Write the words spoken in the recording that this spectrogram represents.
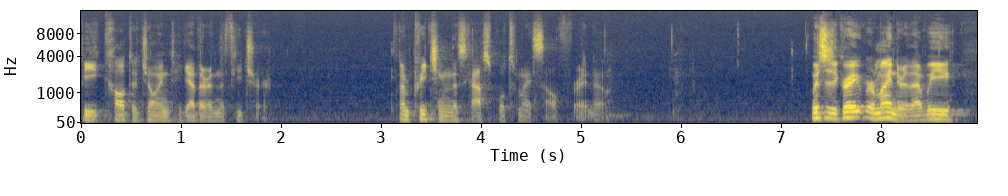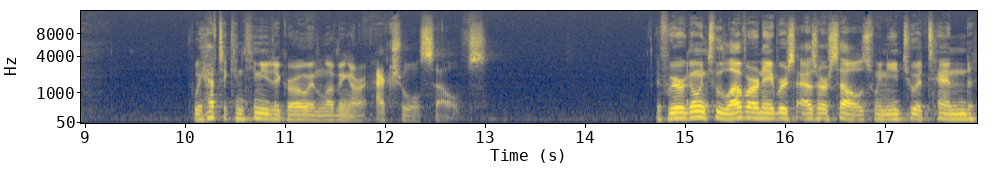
be called to join together in the future. I'm preaching this gospel to myself right now. Which is a great reminder that we, we have to continue to grow in loving our actual selves. If we are going to love our neighbors as ourselves, we need to attend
